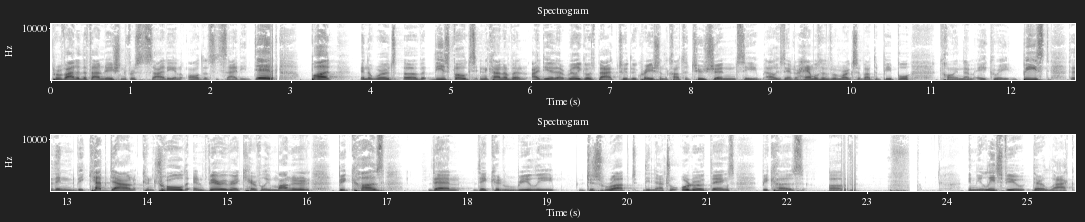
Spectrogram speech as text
provided the foundation for society and all that society did. But in the words of these folks, in kind of an idea that really goes back to the creation of the Constitution. See Alexander Hamilton's remarks about the people, calling them a great beast, that they need to be kept down, controlled, and very, very carefully monitored because then they could really disrupt the natural order of things because of, in the elite's view, their lack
